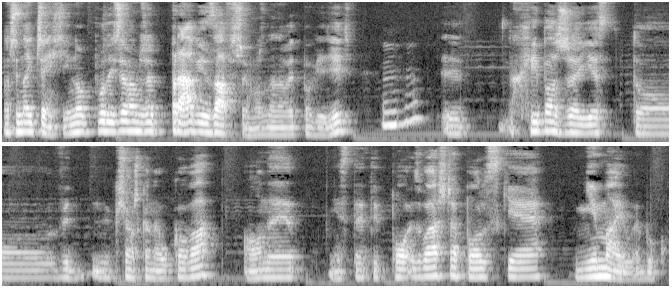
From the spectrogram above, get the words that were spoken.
Znaczy najczęściej. No podejrzewam, że prawie zawsze można nawet powiedzieć. Mhm. Y, Chyba, że jest to książka naukowa. One niestety, po, zwłaszcza polskie, nie mają e-booków.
